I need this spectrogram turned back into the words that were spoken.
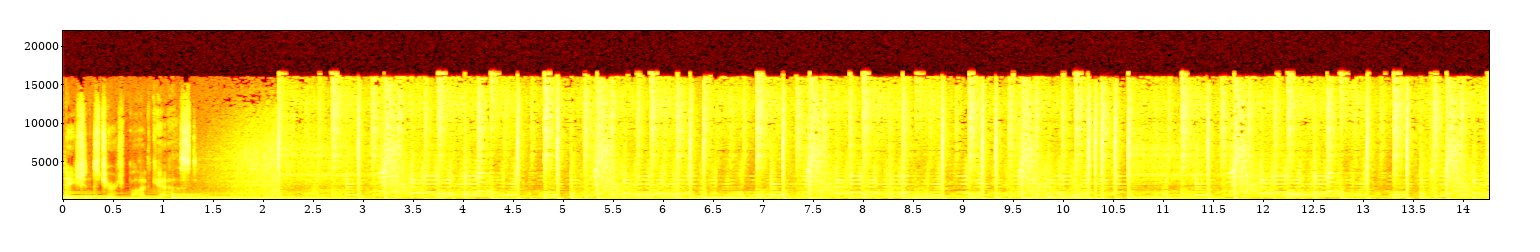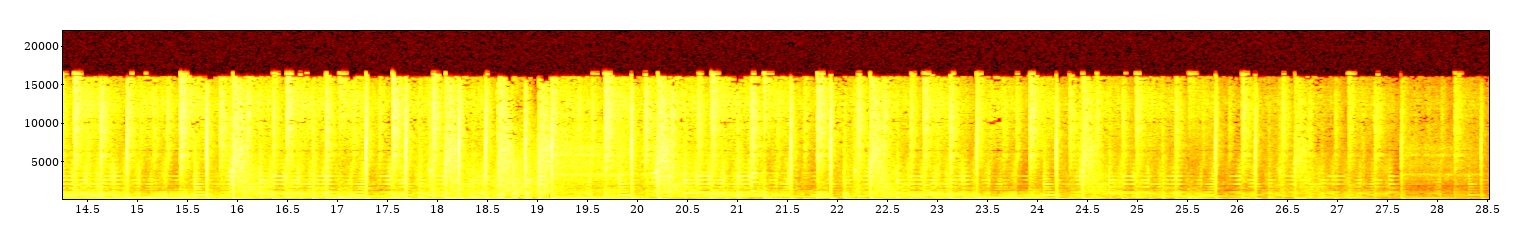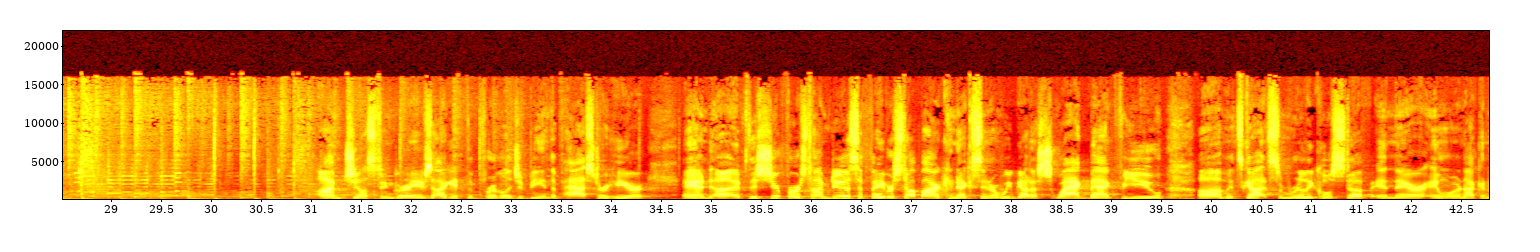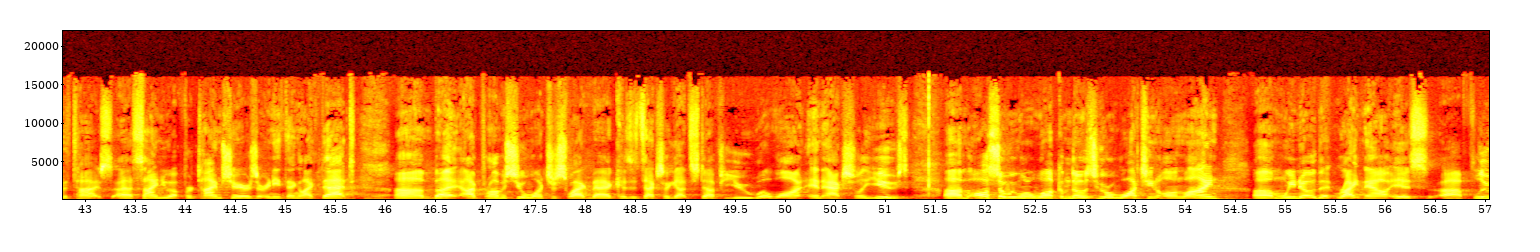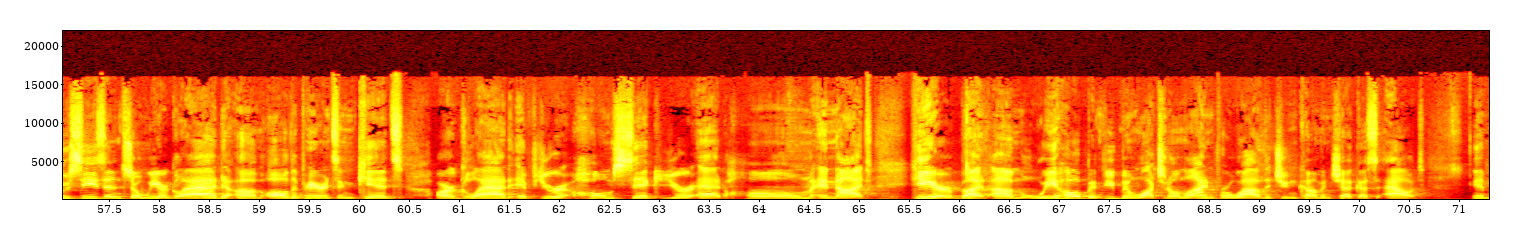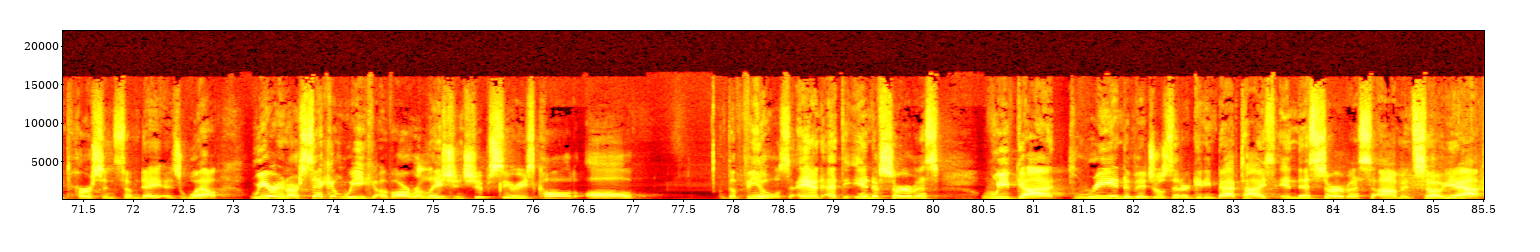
Foundations Church podcast. I'm Justin Graves. I get the privilege of being the pastor here. And uh, if this is your first time, do us a favor stop by our Connect Center. We've got a swag bag for you. Um, it's got some really cool stuff in there, and we're not going to uh, sign you up for timeshares or anything like that. Um, but I promise you'll want your swag bag because it's actually got stuff you will want and actually use. Um, also, we want to welcome those who are watching online. Um, we know that right now is uh, flu season, so we are glad um, all the parents and kids are glad if you're at home sick, you're at home and not here. But um, we hope if you've been watching online for a while that you can come and check us out in person someday as well. We are in our second week of our relationship series called All the Feels. And at the end of service, we've got three individuals that are getting baptized in this service. Um, and so, yeah.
